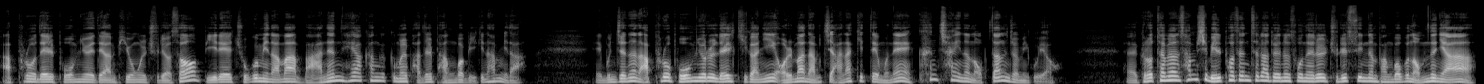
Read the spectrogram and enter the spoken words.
앞으로 낼 보험료에 대한 비용을 줄여서 미래에 조금이나마 많은 해약 환급금을 받을 방법이긴 합니다. 예, 문제는 앞으로 보험료를 낼 기간이 얼마 남지 않았기 때문에 큰 차이는 없다는 점이고요. 예, 그렇다면 31%나 되는 손해를 줄일 수 있는 방법은 없느냐?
